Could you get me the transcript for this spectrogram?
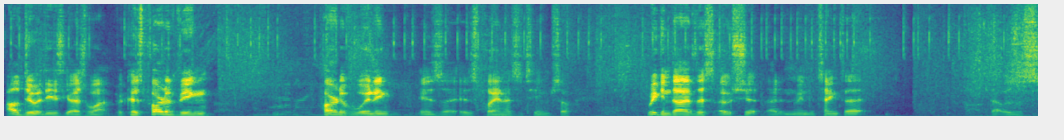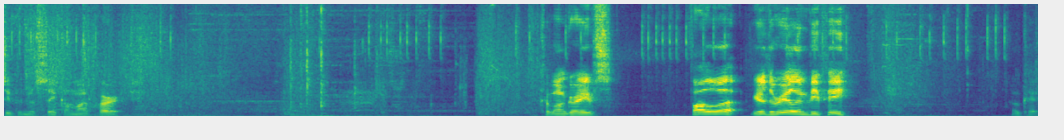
I'll do what these guys want because part of being, part of winning is uh, is playing as a team. So we can dive this. Oh shit! I didn't mean to tank that. That was a stupid mistake on my part. Come on, Graves. Follow up. You're the real MVP. Okay.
